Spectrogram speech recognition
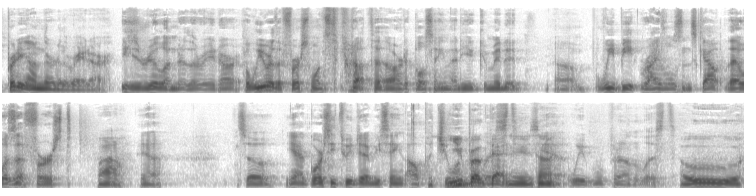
pretty under the radar. he's real under the radar. But we were the first ones to put out the article saying that he had committed. Um, we beat rivals in scout. That was the first. Wow. Yeah. So yeah, Gorcey tweeted at me saying, "I'll put you." You on the broke that news, huh? Yeah, we we'll put it on the list. Oh.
